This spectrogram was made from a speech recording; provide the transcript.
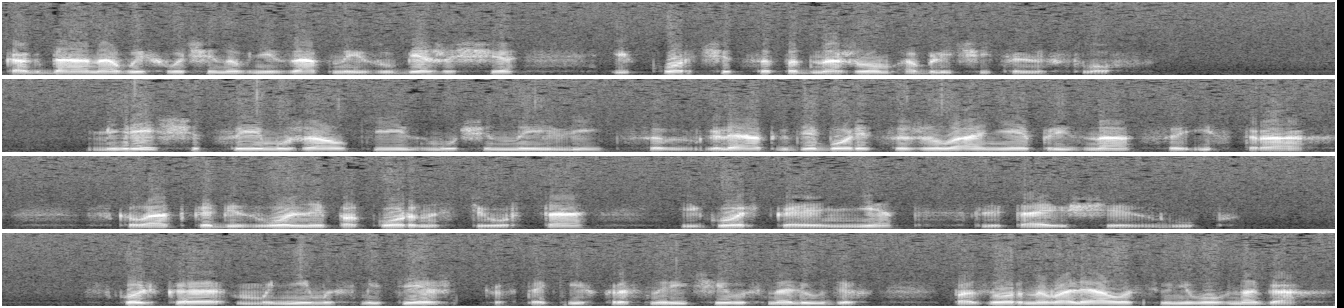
когда она выхвачена внезапно из убежища и корчится под ножом обличительных слов. Мерещатся ему жалкие измученные лица, взгляд, где борется желание признаться и страх, складка безвольной покорности у рта и горькое «нет», слетающее с губ. Сколько мнимых мятежников, таких красноречивых на людях, позорно валялось у него в ногах,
